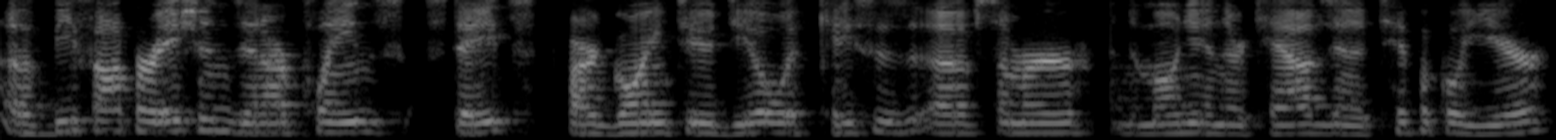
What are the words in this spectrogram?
of beef operations in our plains states are going to deal with cases of summer pneumonia in their calves in a typical year.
